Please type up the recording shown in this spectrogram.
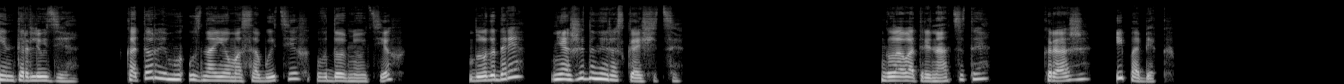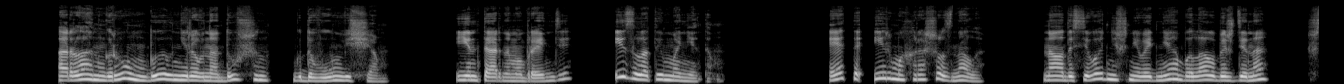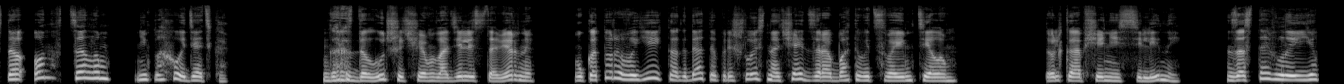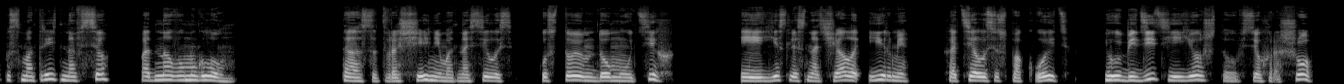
Интерлюдия, в которой мы узнаем о событиях в доме у тех, благодаря неожиданной рассказчице. Глава 13. Кража и побег. Орлан Грум был неравнодушен к двум вещам — янтарному бренди и золотым монетам. Это Ирма хорошо знала, но до сегодняшнего дня была убеждена, что он в целом неплохой дядька. Гораздо лучше, чем владелец таверны, у которого ей когда-то пришлось начать зарабатывать своим телом. Только общение с Селиной заставило ее посмотреть на все под новым углом. Та с отвращением относилась к устоям дома у тех, и если сначала Ирме хотелось успокоить и убедить ее, что все хорошо,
